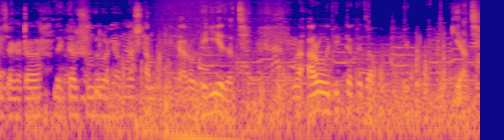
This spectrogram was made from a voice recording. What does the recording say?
এই জায়গাটা দেখতে আরও সুন্দর লাগে, আমরা সামনের দিকে আরও এগিয়ে যাচ্ছি, আমরা আরও ওই দিকটাতে যাব, দেখব কি আছে।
